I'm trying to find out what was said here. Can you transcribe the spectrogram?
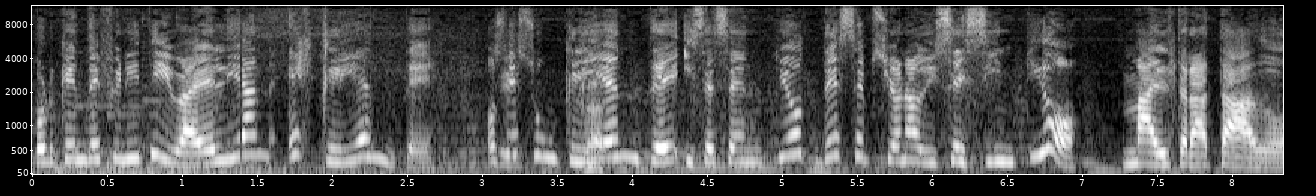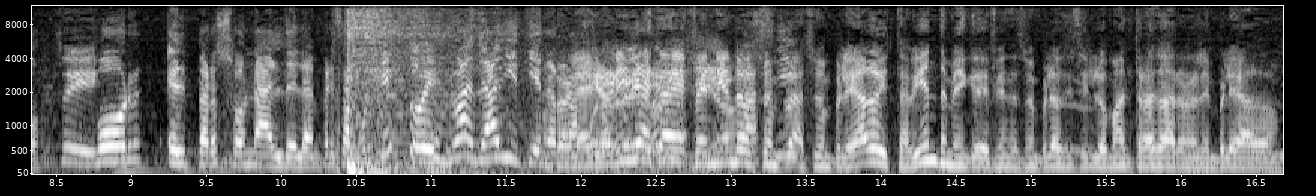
porque en definitiva, Elian es cliente. O sea, Sí. es un cliente y se sintió decepcionado y se sintió maltratado Sí. por el personal de la empresa. Porque esto es, no nadie tiene Pero la razón. aerolínea está defendiendo a su, a su empleado y está bien también que defienda a su empleado si lo maltrataron al empleado.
